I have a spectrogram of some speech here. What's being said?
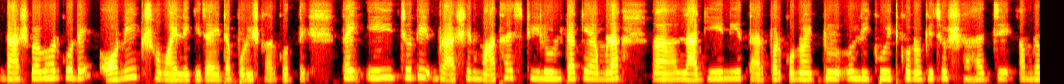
ব্রাশ ব্যবহার করে অনেক সময় লেগে যায় এটা পরিষ্কার করতে। তাই এই যদি ব্রাশের মাথায় স্টিল উলটাকে আমরা লাগিয়ে নিয়ে তারপর কোনো একটু লিকুইড কোনো কিছুর সাহায্যে আমরা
